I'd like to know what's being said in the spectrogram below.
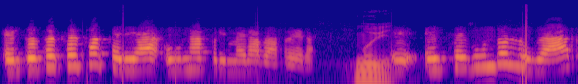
entonces esa sería una primera barrera. Muy bien. Eh, en segundo lugar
